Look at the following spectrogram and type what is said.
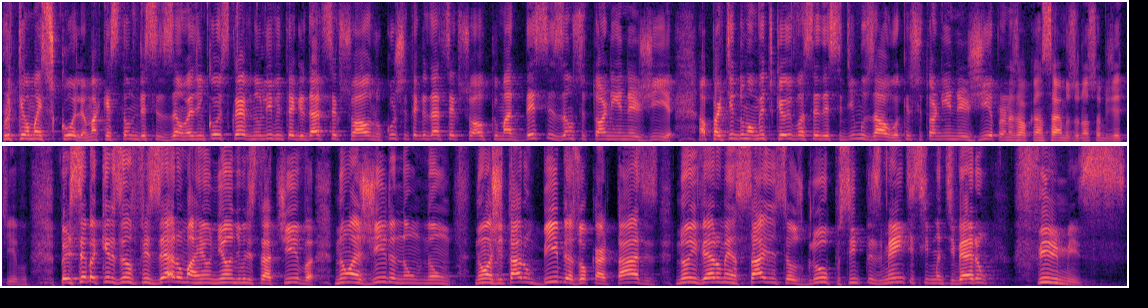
Porque é uma escolha, uma questão de decisão. Edwin Cole escreve no livro Integridade Sexual, no curso Integridade Sexual, que uma decisão se torna em energia. A partir do momento que eu e você decidimos algo, aquilo se torna em energia para nós alcançarmos o nosso objetivo. Perceba que eles não fizeram uma reunião administrativa, não agiram, não, não, não agitaram bíblias ou cartazes, não enviaram mensagens em seus grupos, simplesmente se mantiveram firmes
